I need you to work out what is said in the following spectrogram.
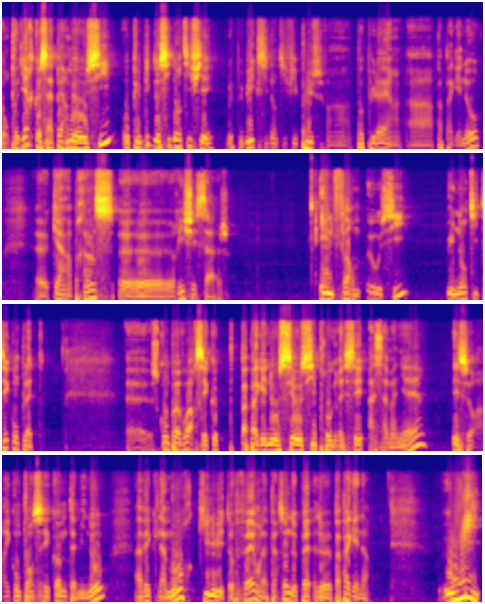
on peut dire que ça permet aussi au public de s'identifier. Le public s'identifie plus, enfin populaire, à Papageno euh, qu'à un prince euh, riche et sage. Et ils forment eux aussi une entité complète. Euh, ce qu'on peut voir, c'est que Papageno sait aussi progresser à sa manière et sera récompensé comme Tamino avec l'amour qui lui est offert en la personne de, Pa- de Papagena. Lui,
